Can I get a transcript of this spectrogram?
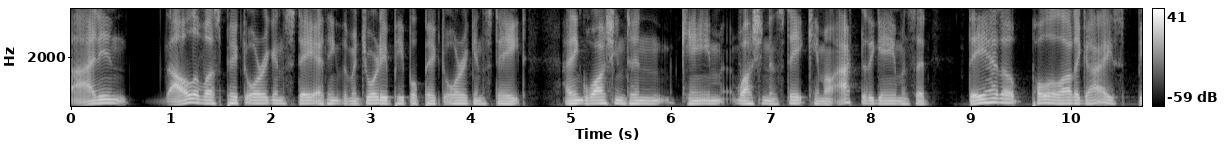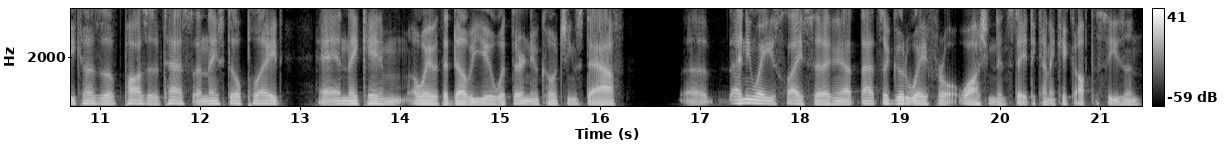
I didn't. All of us picked Oregon State. I think the majority of people picked Oregon State. I think Washington came. Washington State came out after the game and said they had to pull a lot of guys because of positive tests, and they still played, and they came away with a W with their new coaching staff. Uh, any way you slice it, I think that that's a good way for Washington State to kind of kick off the season.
